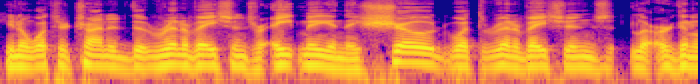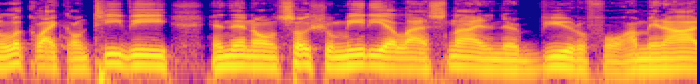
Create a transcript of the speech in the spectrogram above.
you know, what they're trying to. The renovations are eight million. They showed what the renovations are going to look like on TV and then on social media last night, and they're beautiful. I mean, I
